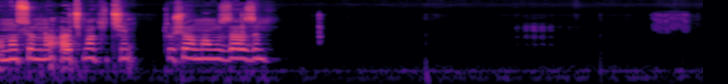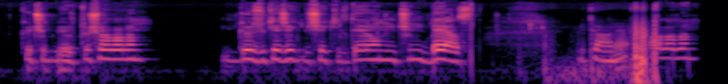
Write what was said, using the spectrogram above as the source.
Ondan sonra açmak için tuş almamız lazım. Küçük bir tuş alalım. Gözükecek bir şekilde. Onun için beyaz. Bir tane alalım.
